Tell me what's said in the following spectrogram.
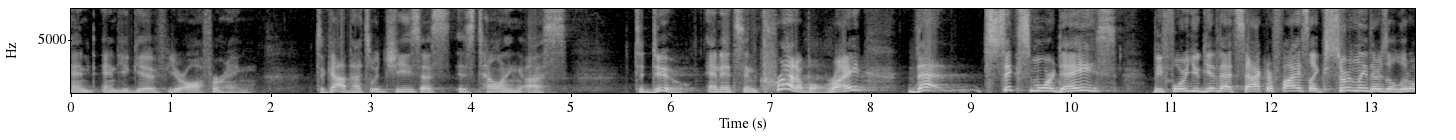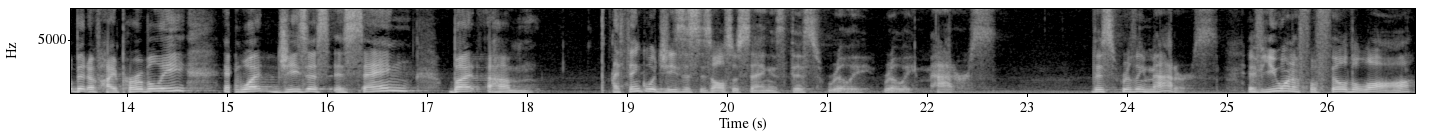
and, and you give your offering to God. That's what Jesus is telling us to do. And it's incredible, right? That six more days before you give that sacrifice, like certainly there's a little bit of hyperbole in what Jesus is saying, but um, I think what Jesus is also saying is this really, really matters. This really matters. If you want to fulfill the law,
